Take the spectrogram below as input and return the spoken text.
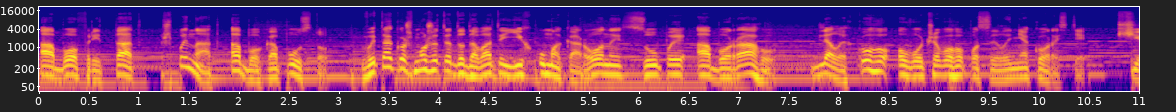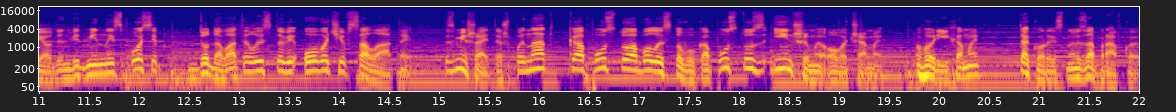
або фрітат, шпинат або капусту. Ви також можете додавати їх у макарони, супи або рагу для легкого овочевого посилення користі. Ще один відмінний спосіб додавати листові овочі в салати. Змішайте шпинат, капусту або листову капусту з іншими овочами, горіхами та корисною заправкою.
